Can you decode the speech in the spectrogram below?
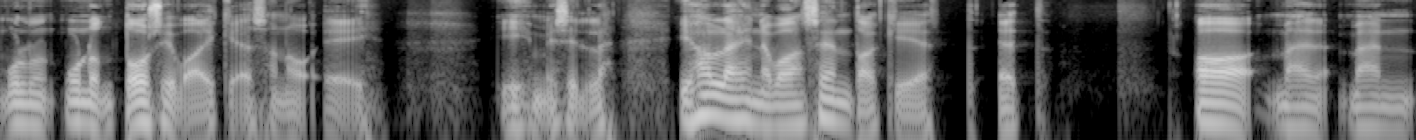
Mun mun on tosi vaikea sanoa ei ihmisille. Ihan lähinnä vaan sen takia, että, että a, mä en, mä en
